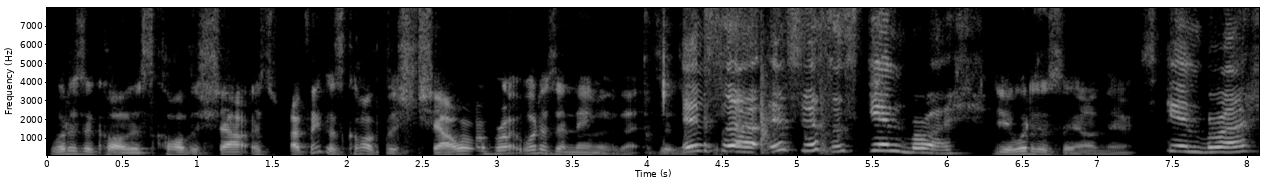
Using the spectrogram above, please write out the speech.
What is it called? It's called the shower. It's, I think it's called the shower brush. What is the name of that? it- It's a, it's just a skin brush. yeah. What does it say on there? Skin brush.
